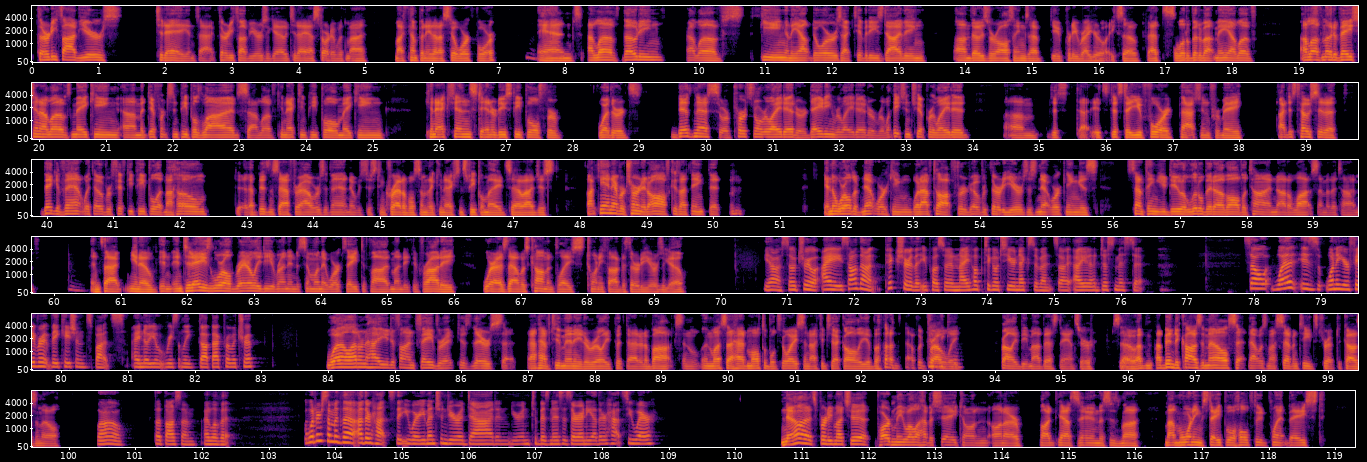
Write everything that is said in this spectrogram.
35 years today. In fact, 35 years ago today, I started with my my company that I still work for. Hmm. And I love boating. I love skiing and the outdoors, activities, diving. Um, those are all things I do pretty regularly. So that's a little bit about me. I love, I love motivation. I love making um, a difference in people's lives. I love connecting people, making connections to introduce people for whether it's business or personal related or dating related or relationship related um, just uh, it's just a euphoric passion for me. I just hosted a big event with over 50 people at my home, a business after hours event. And it was just incredible. Some of the connections people made. So I just, I can't ever turn it off because I think that in the world of networking, what I've taught for over 30 years is networking is something you do a little bit of all the time, not a lot some of the time. In fact, you know, in, in today's world, rarely do you run into someone that works eight to five, Monday through Friday, whereas that was commonplace 25 to 30 years ago. Yeah, so true. I saw that picture that you posted and I hope to go to your next event. So I, I uh, just missed it. So, what is one of your favorite vacation spots? I know you recently got back from a trip. Well, I don't know how you define favorite because there's, uh, I have too many to really put that in a box. And unless I had multiple choice and I could check all the above, that would probably, probably be my best answer. So I've, I've been to Cozumel. That was my 17th trip to Cozumel. Wow. That's awesome. I love it. What are some of the other hats that you wear? You mentioned you're a dad and you're into business. Is there any other hats you wear? No, that's pretty much it. Pardon me while I have a shake on on our podcast Zoom. This is my my morning staple, whole food plant based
